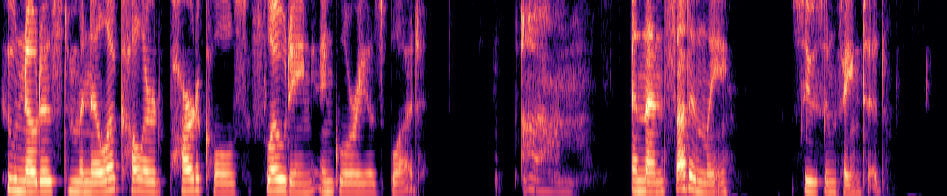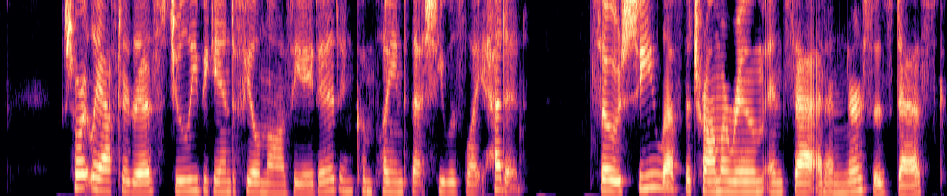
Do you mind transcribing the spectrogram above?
who noticed manila colored particles floating in Gloria's blood. Um, And then suddenly, Susan fainted. Shortly after this, Julie began to feel nauseated and complained that she was lightheaded. So she left the trauma room and sat at a nurse's desk.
